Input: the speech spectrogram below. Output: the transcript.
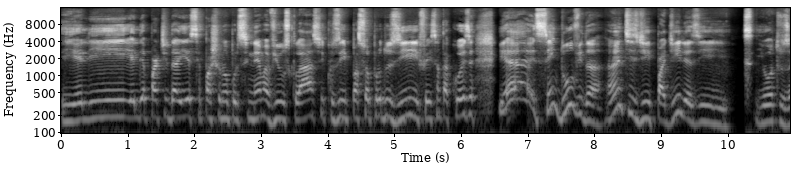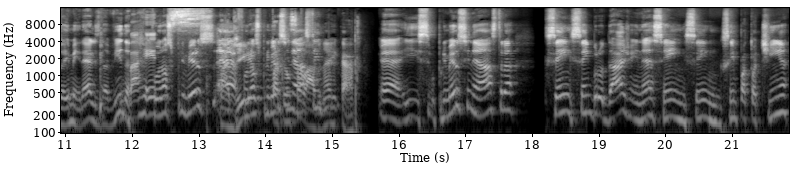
E ele, ele, a partir daí, se apaixonou por cinema, viu os clássicos e passou a produzir, fez tanta coisa. E é, sem dúvida, antes de Padilhas e, e outros aí, Meirelles da vida, Barretos. foi o nosso primeiro, é, foi o nosso primeiro tá cineasta. em- né, Ricardo? é, e o primeiro cineasta sem, sem brodagem, né? Sem, sem, sem patotinha,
